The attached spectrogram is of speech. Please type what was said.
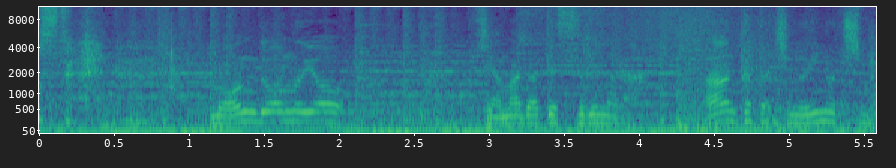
うして。問答無用。邪魔立てするならあんたたちの命も。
